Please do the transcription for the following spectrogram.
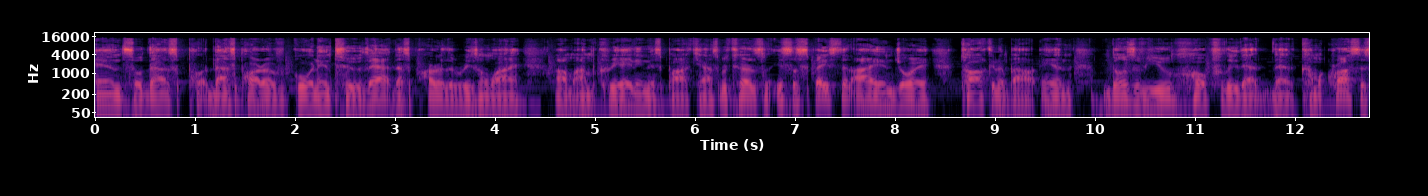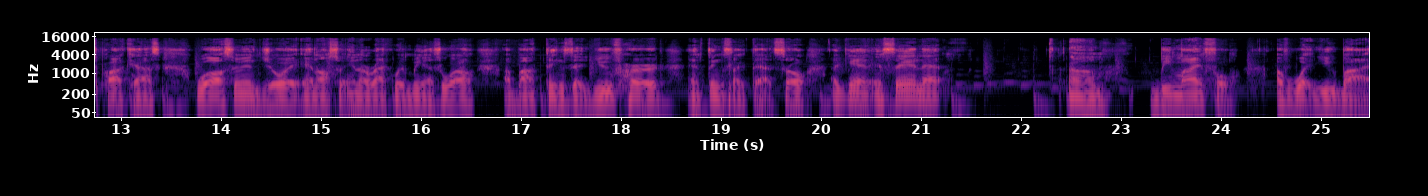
And so that's that's part of going into that. That's part of the reason why um, I'm creating this podcast because it's a space that I enjoy talking about. And those of you, hopefully, that that come across this podcast will also enjoy and also interact with me as well about things that you've heard and things like that. So again, in saying that, um, be mindful of what you buy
